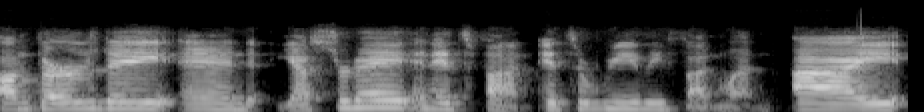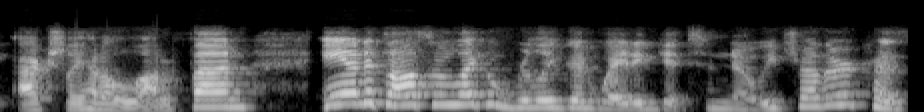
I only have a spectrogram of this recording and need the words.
on Thursday and yesterday, and it's fun. It's a really fun one. I actually had a lot of fun. And it's also like a really good way to get to know each other because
